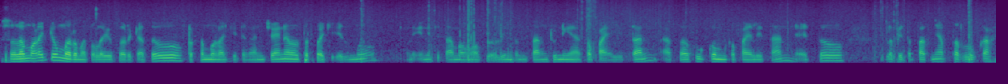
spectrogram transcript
Assalamualaikum warahmatullahi wabarakatuh. Bertemu lagi dengan channel berbagi ilmu. Kali ini kita mau ngobrolin tentang dunia kepailitan Atau hukum kepailitan Yaitu lebih tepatnya perlukah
